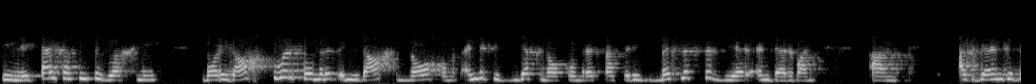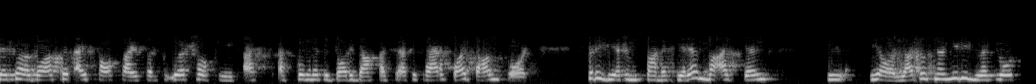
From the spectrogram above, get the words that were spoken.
die humiditeit was nie te hoog nie. Maar die dag voor kom dit en die dag na kom dit eintlik die week na kom dit was vir die mislikste weer in Durban. Um ek dink dit sou 'n baie groot uitvalsyfer veroorsaak het as as kom dit daardie dag as ek is regtig baie dankbaar vir die weeromstandighede maar ek dink ja laat ons nou nie die noodlot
